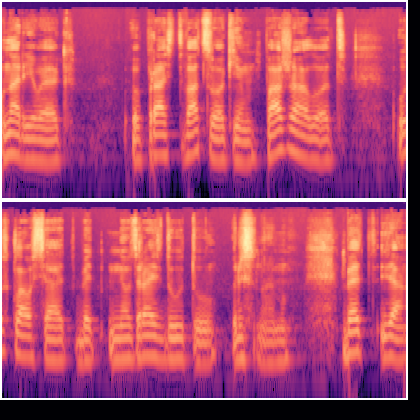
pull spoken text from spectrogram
Un arī vajag e, prast vecākiem pažēlot uzklausīt, bet neuzreiz dūtu risinājumu. Bet, jā,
